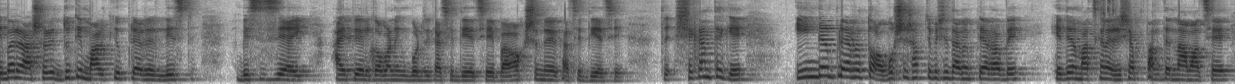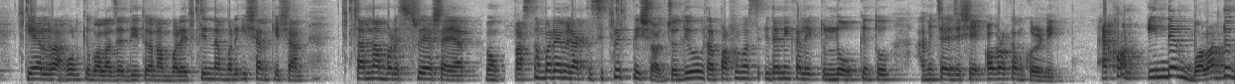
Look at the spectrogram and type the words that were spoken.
এবারের আসরে দুটি মার্কিউ প্লেয়ারের লিস্ট বিসিসিআই আইপিএল গভর্নিং বোর্ডের কাছে দিয়েছে বা অকশনের কাছে দিয়েছে। তো সেখান থেকে ইন্ডিয়ান প্লেয়াররা তো অবশ্যই সবচেয়ে বেশি দামি প্লেয়ার হবে। এদের মাঝখানে ঋষভ পান্তের নাম আছে কে এল রাহুলকে বলা যায় দ্বিতীয় নম্বরে, তিন নম্বরে ঈশান কিষান চার নম্বরে শ্রেয়াস আয়ার এবং পাঁচ নম্বরে আমি রাখতেছি পৃথ্বী শট যদিও তার পারফরমেন্স ইদানিংকালে একটু লো কিন্তু আমি চাই যে সে ওভারকাম করে নিক। এখন ইন্ডিয়ান বলারদের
